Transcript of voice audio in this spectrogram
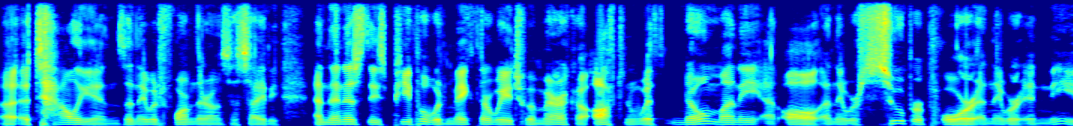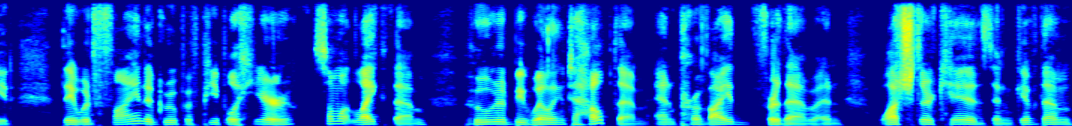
uh, Italians and they would form their own society. And then as these people would make their way to America, often with no money at all, and they were super poor and they were in need, they would find a group of people here, somewhat like them, who would be willing to help them and provide for them and watch their kids and give them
